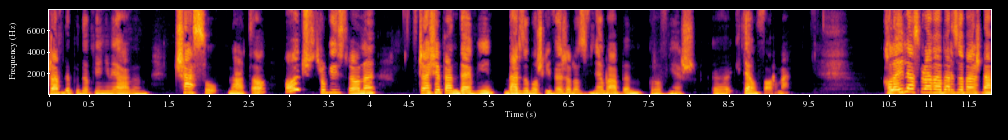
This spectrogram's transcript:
Prawdopodobnie nie miałabym czasu na to, choć z drugiej strony w czasie pandemii bardzo możliwe, że rozwinęłabym również i tę formę. Kolejna sprawa bardzo ważna,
